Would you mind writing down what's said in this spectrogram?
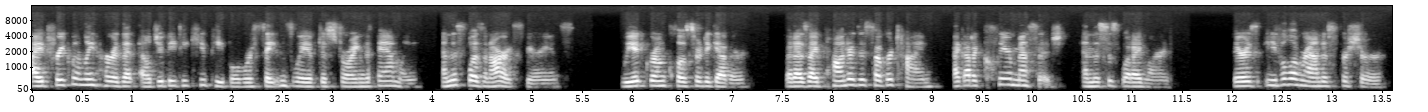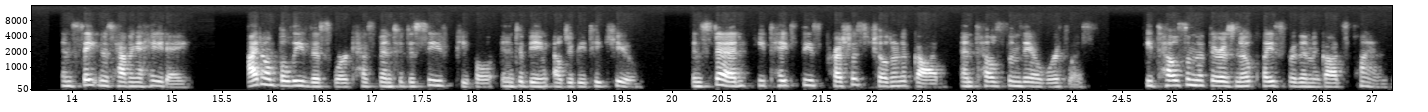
I had frequently heard that LGBTQ people were Satan's way of destroying the family, and this wasn't our experience. We had grown closer together, but as I pondered this over time, I got a clear message, and this is what I learned. There is evil around us for sure, and Satan is having a heyday. I don't believe this work has been to deceive people into being LGBTQ. Instead, he takes these precious children of God and tells them they are worthless. He tells them that there is no place for them in God's plan.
